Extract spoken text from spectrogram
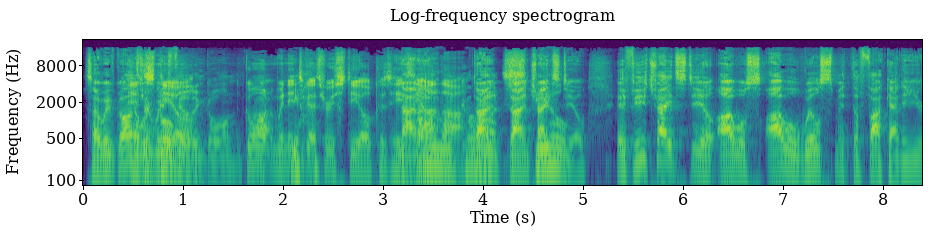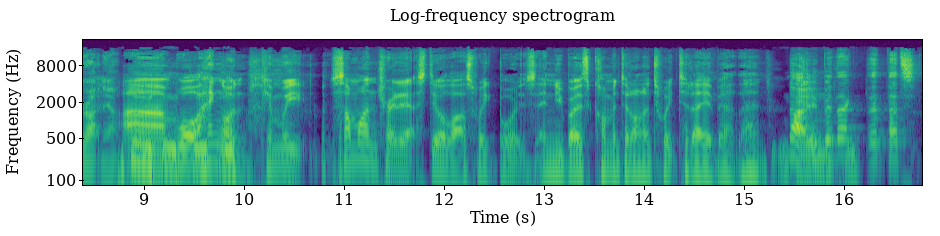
So we've gone And through Steele. Whitfield and Gorn. Gorn, right? we need to go through Steele because he's No, the no. Oh my other. God. Don't don't trade Steel. Steele. If you trade Steele, I will I will Will Smith the fuck out of you right now. Um, well, hang on. Can we? Someone traded out Steele last week, boys, and you both commented on a tweet today about that. No, but that, that that's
